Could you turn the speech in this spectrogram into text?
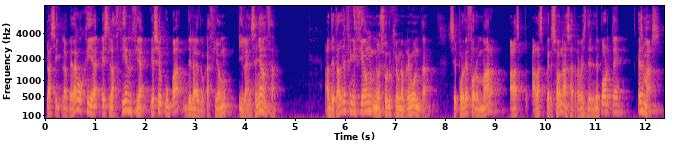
la, pedagogía es la ciencia que se ocupa de la educación y la enseñanza. Ante tal definición nos surge una pregunta. ¿Se puede formar a las personas a través del deporte? Es más,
